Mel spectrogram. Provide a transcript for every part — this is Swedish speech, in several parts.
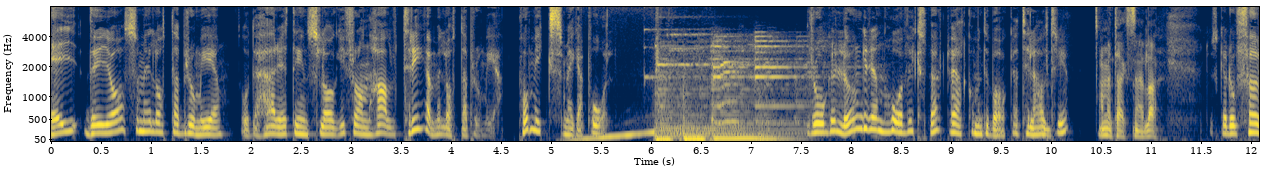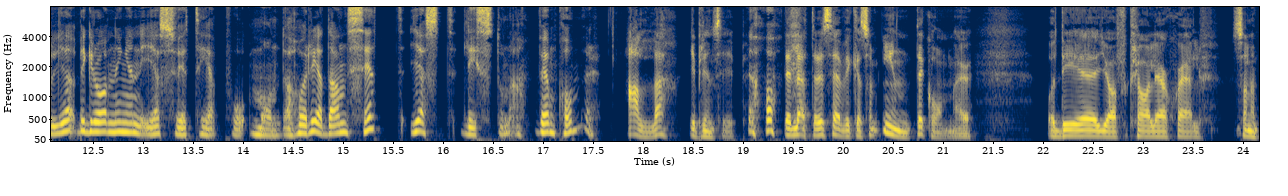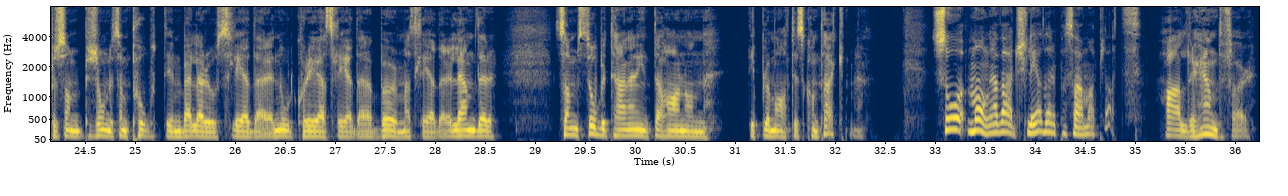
Hej, det är jag som är Lotta Bromé och det här är ett inslag från Halv tre med Lotta Bromé på Mix Megapol. Roger Lundgren, hovexpert, välkommen tillbaka till Halv tre. Ja, men tack snälla. Du ska då följa begravningen i SVT på måndag. Har redan sett gästlistorna. Vem kommer? Alla i princip. Ja. Det är lättare att säga vilka som inte kommer. Och det gör förklarliga skäl. Sådana person, personer som Putin, Belarus ledare, Nordkoreas ledare, Burmas ledare, länder som Storbritannien inte har någon diplomatisk kontakt med. Så många världsledare på samma plats. Har aldrig hänt för.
